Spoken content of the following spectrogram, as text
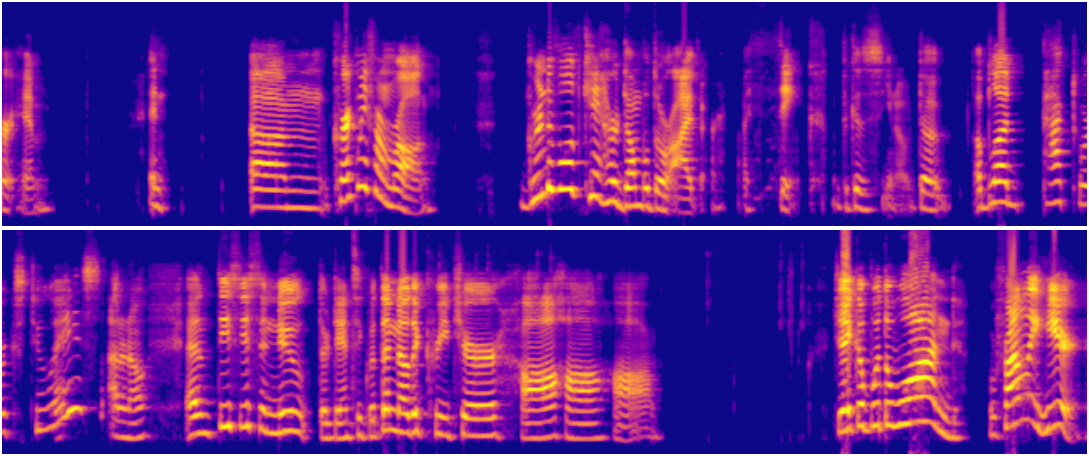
hurt him. And um, correct me if I'm wrong. Grindelwald can't hurt Dumbledore either. I think because you know the a blood pact works two ways. I don't know. And Theseus and Newt they're dancing with another creature. Ha ha ha. Jacob with the wand. We're finally here.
